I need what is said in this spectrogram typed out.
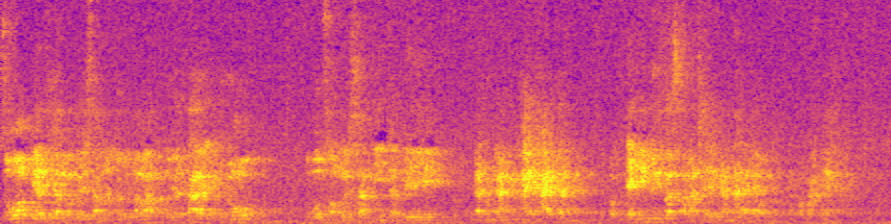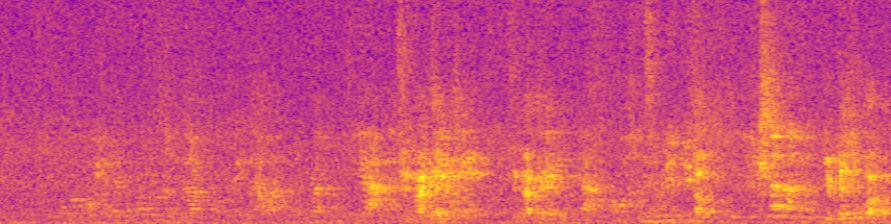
สมมติว่าเปรียบเทียบกับบริษัทรถยนต์ระหว่างโตโยต้ากับฮีโน่ระบบสองบริษัทนี้จะมี การทำงานคล้ายๆกันแต่นิดนึงก็สามารถใช้ด้วยกันได้แล้วประมาณเนี้ยสินค้าแพงไหมสินค้าแพงครับอยู่ได้ทุกวันครับ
